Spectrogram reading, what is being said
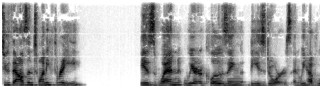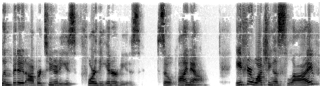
2023 is when we are closing these doors and we have limited opportunities for the interviews. So apply now. If you're watching us live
